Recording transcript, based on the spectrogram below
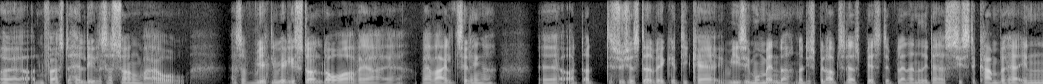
øh, og den første halvdel af sæsonen, var jeg jo altså virkelig, virkelig stolt over at være, være Vejle-tilhænger. Og, og det synes jeg stadigvæk, at de kan vise i momenter, når de spiller op til deres bedste, blandt andet i deres sidste kampe her inden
